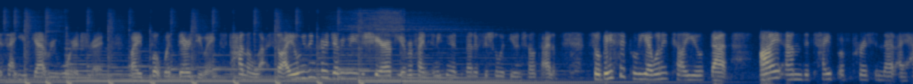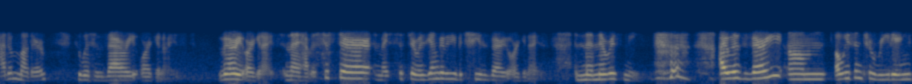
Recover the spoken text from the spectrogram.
is that you get rewarded for it by but what they're doing. SubhanAllah. So I always encourage everybody to share if you ever find anything that's beneficial with you, inshallah ta'ala. So basically I want to tell you that I am the type of person that I had a mother who was very organized, very organized. And I have a sister, and my sister was younger than me, but she's very organized. And then there was me. I was very um always into reading,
